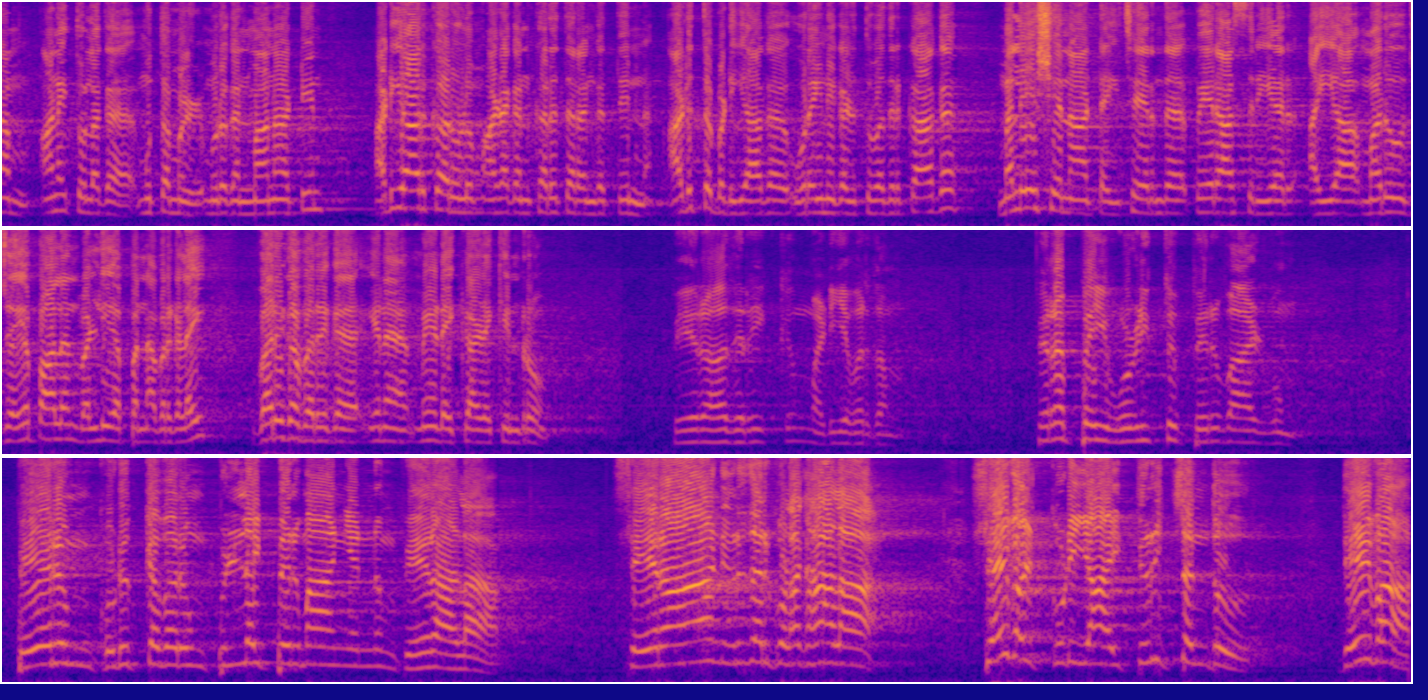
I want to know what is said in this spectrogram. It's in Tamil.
நம் அனைத்துலக முத்தமிழ் முருகன் மாநாட்டின் அடியார்க்கு அருளும் அழகன் கருத்தரங்கத்தின் அடுத்தபடியாக உரை நிகழ்த்துவதற்காக மலேசிய நாட்டை சேர்ந்த பேராசிரியர் ஐயா மரு ஜெயபாலன் வள்ளியப்பன் அவர்களை வருக வருக என மேடைக்கு அழைக்கின்றோம். பேராதரிக்கும் அடியவர்தம் பிறப்பை ஒழித்து பெருவாழ்வும் பேரும் கொடுக்க வரும் பிள்ளை பெருமான் என்னும் பேராளா சேரா நிருதர் குலகாலா. சேவல் குடியாய் திருச்செந்தூர். தேவா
